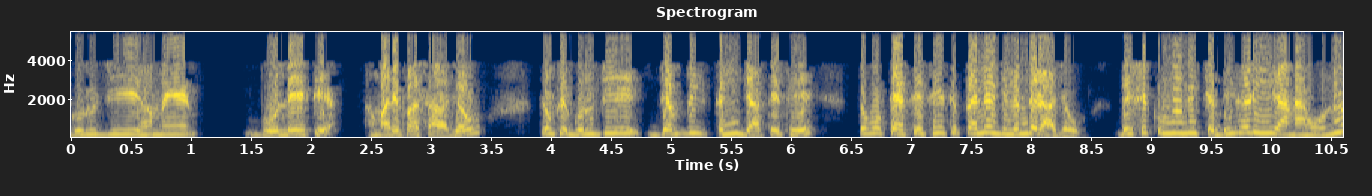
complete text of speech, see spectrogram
गुरु जी हमें बोले कि हमारे पास आ जाओ क्योंकि गुरु जी जब भी कहीं जाते थे तो वो कहते थे कि पहले जलंधर आ जाओ। बेशक उन्होंने चंडीगढ़ ही आना हो ना,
